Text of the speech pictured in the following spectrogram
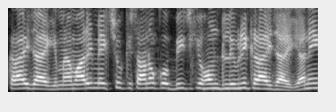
कराई जाएगी। महामारी में इच्छुक किसानों को बीज की होम डिलीवरी कराई जाएगी, यानी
